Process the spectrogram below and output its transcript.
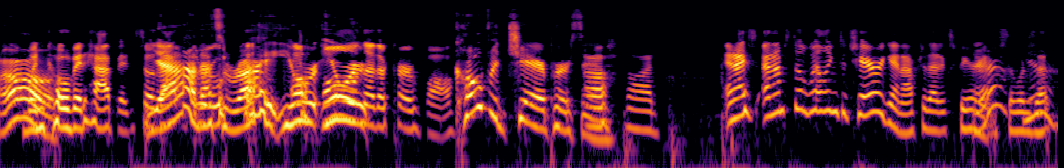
Oh, when COVID happened. So yeah, that that's right. You were you were another curveball. COVID chairperson. Oh God, and I and I'm still willing to chair again after that experience. Yeah, so what is yeah. that?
